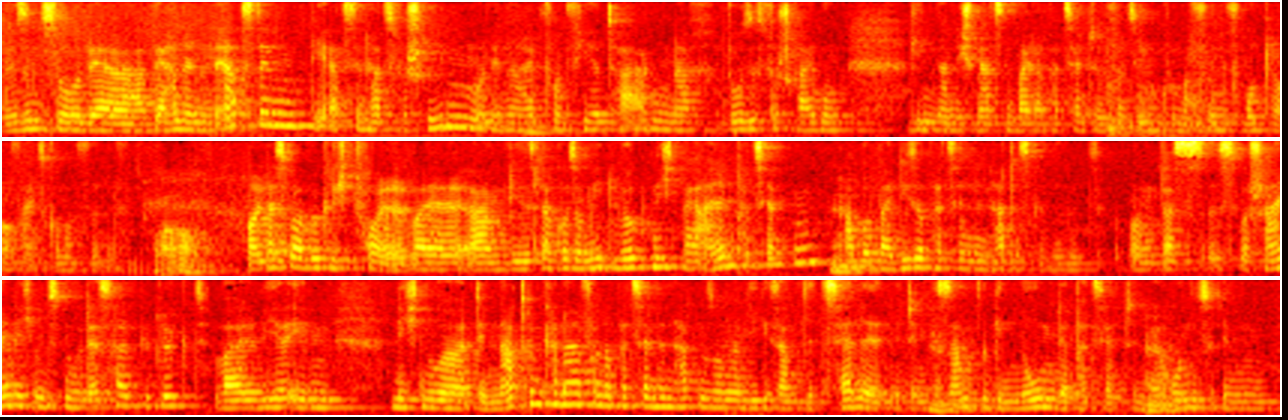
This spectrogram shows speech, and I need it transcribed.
Wir sind so der behandelnden Ärztin, die Ärztin hat es verschrieben und innerhalb von vier Tagen nach Dosisverschreibung gingen dann die Schmerzen bei der Patientin von 7,5 runter auf 1,5. Wow. Und das war wirklich toll, weil ähm, dieses Lacosamid wirkt nicht bei allen Patienten, ja. aber bei dieser Patientin hat es gewirkt. Und das ist wahrscheinlich uns nur deshalb geglückt, weil wir eben nicht nur den Natriumkanal von der Patientin hatten, sondern die gesamte Zelle mit dem ja. gesamten Genom der Patientin ja. bei uns im,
